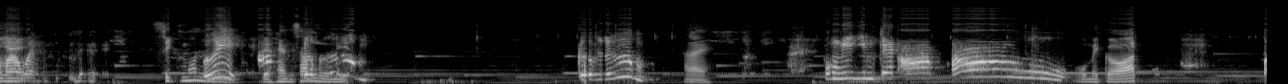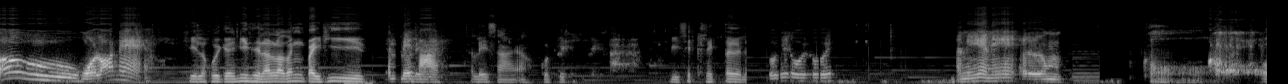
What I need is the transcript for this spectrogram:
เข้ามาเว้ยซิกมอนเฮ้ยเดอะแฮนซัมเมอร์เมดเกือบลืม อะไร พรุ่งนี้ยิมเจ็ดออกโอ้าวโอ้ไม่กอดโอ้าวหัวเร้อนแน่ทีเราคุยกันนี่เสร็จแล้วเราต้องไปที่เป็นเบสายทะเลทรายอ้าวกดผิดรีเซ็ตคลิกเตอร์เลยดูดิดูดิดูดิอันนี้อันนี้เอิมโอ้โอ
